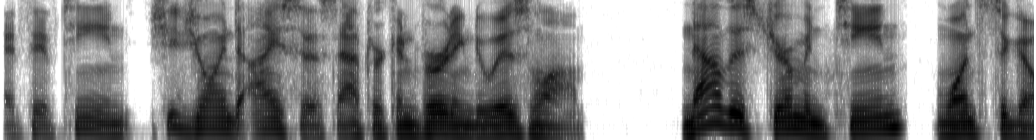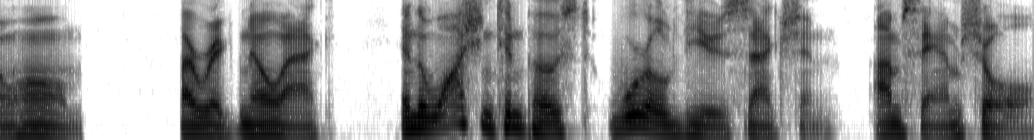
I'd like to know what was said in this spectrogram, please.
At 15, she joined ISIS after converting to Islam. Now this German teen wants to go home. By Rick Noack. In the Washington Post Worldviews section, I'm Sam Scholl.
